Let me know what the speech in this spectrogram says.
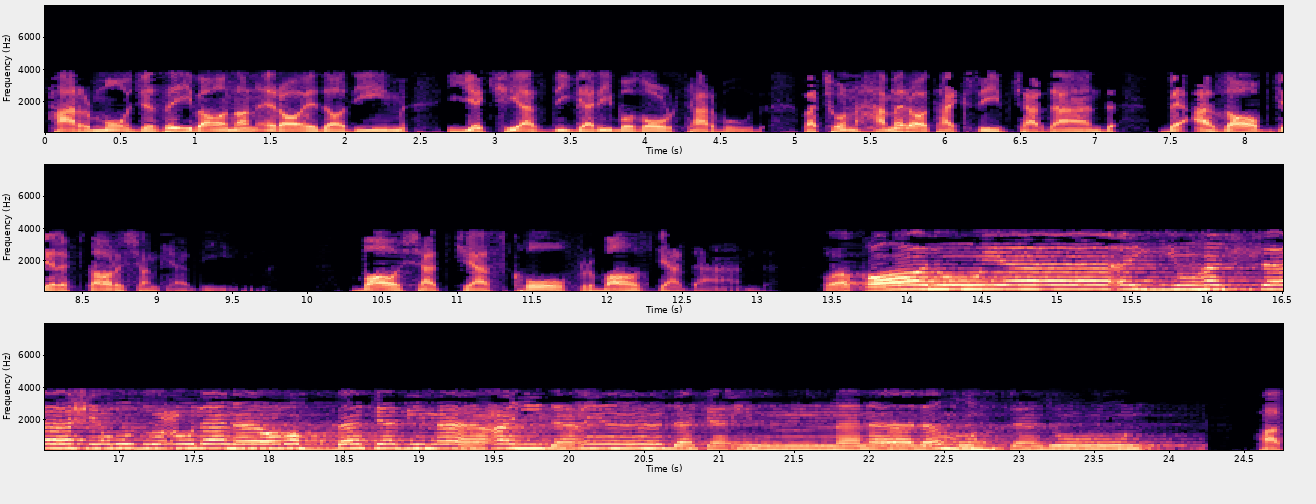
هر معجزه ای به آنان ارائه دادیم یکی از دیگری بزرگتر بود و چون همه را تکذیب کردند به عذاب گرفتارشان کردیم. باشد که از کفر بازگردند. وقالوا يا أيها الساحر ادع لنا ربك بما عهد عندك إننا لمهتدون. پس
